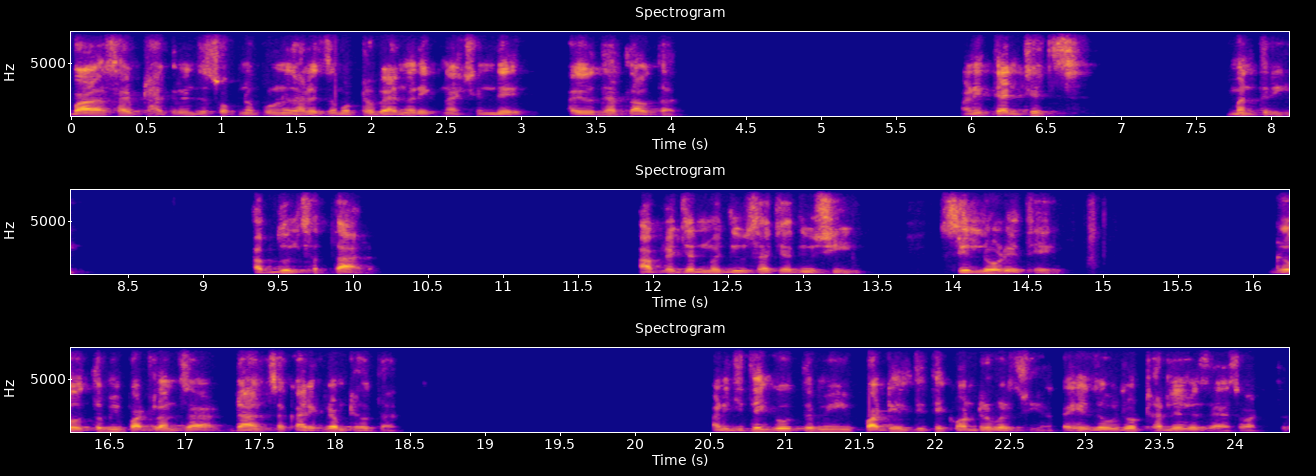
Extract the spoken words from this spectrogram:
बाळासाहेब ठाकरेंचं स्वप्न पूर्ण झाल्याचं मोठं बॅनर एकनाथ शिंदे अयोध्यात लावतात. आणि त्यांचेच मंत्री अब्दुल सत्तार आपल्या जन्मदिवसाच्या दिवशी सिल्लोड येथे गौतमी पाटलांचा डान्सचा कार्यक्रम ठेवतात. आणि जिथे गौतमी पाटील तिथे कॉन्ट्रोवर्सी आता हे जवळजवळ ठरलेलंच आहे असं वाटतं.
